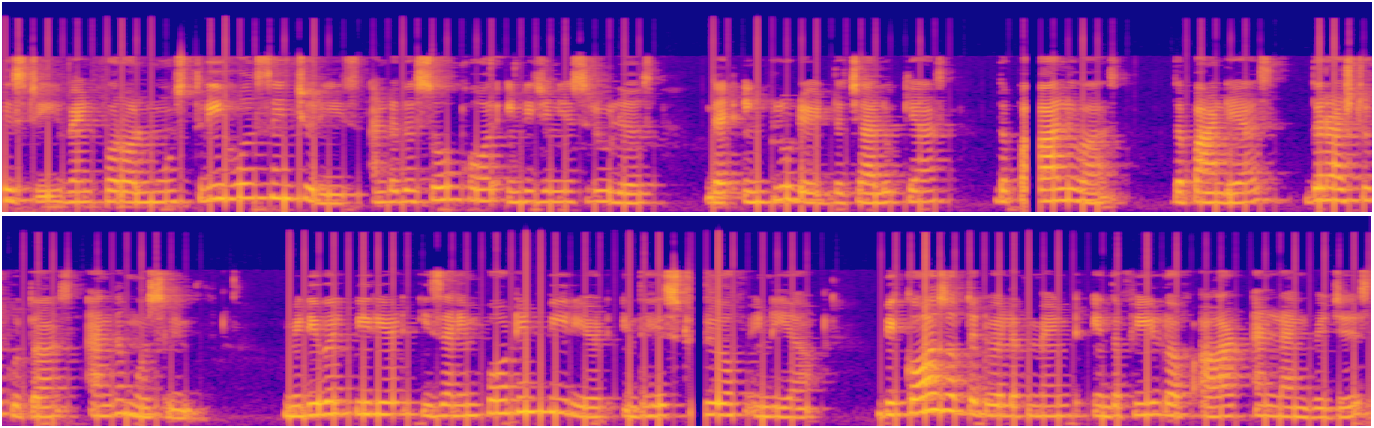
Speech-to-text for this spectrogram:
history went for almost three whole centuries under the so-called indigenous rulers that included the Chalukyas, the Pallavas, the Pandyas, the Rashtrakutas and the Muslims. Medieval period is an important period in the history of India because of the development in the field of art and languages,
